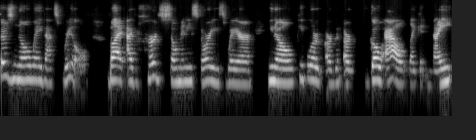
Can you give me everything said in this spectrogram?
there's no way that's real. But I've heard so many stories where, you know, people are, are, are go out like at night,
